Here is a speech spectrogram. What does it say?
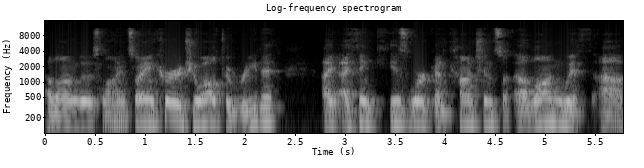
along those lines. So I encourage you all to read it. I, I think his work on conscience, along with uh,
